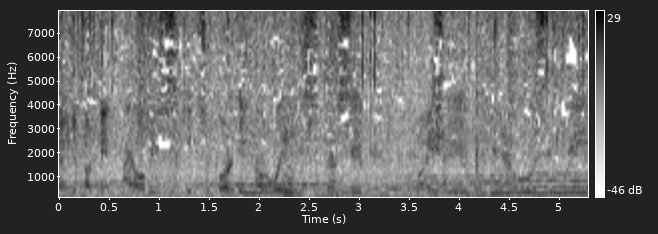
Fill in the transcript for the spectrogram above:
I always keep supporting, always. Persib. Persib, you lose, you win,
